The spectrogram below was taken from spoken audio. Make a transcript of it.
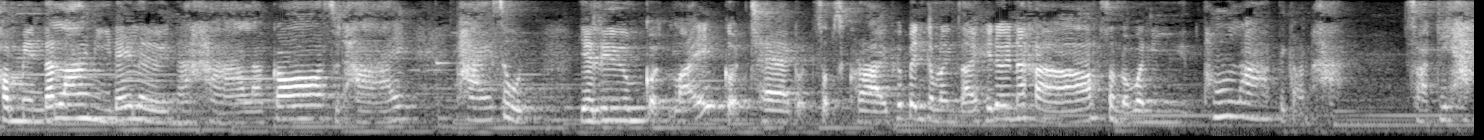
คอมเมนต์ด้านล่างนี้ได้เลยนะคะ แล้วก็สุดท้ายท้ายสุด อย่าลืมกดไลค์กดแชร์กด subscribe เพื่อเป็นกำลังใจให้ด้วยนะคะสำหรับวันนี้ต้องลาไปก่อนค่ะ สวัสดีค่ะ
